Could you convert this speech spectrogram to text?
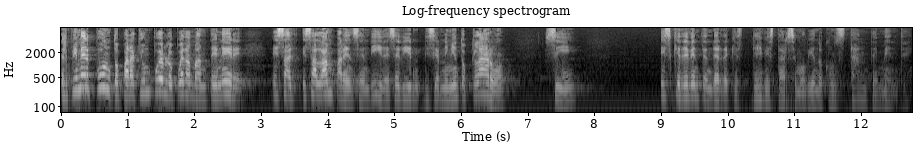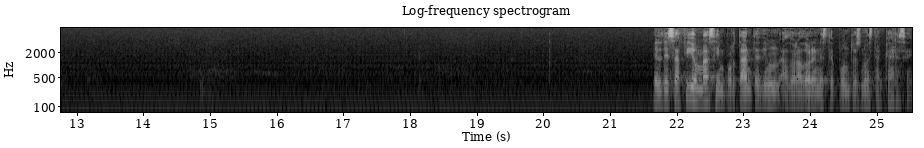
El primer punto para que un pueblo pueda mantener esa, lámpara encendida, ese discernimiento claro, sí, es que debe entender de que debe estarse moviendo constantemente. El desafío más importante de un adorador en este punto es no estancarse.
